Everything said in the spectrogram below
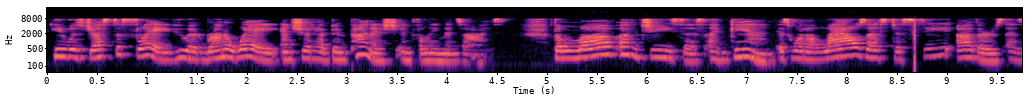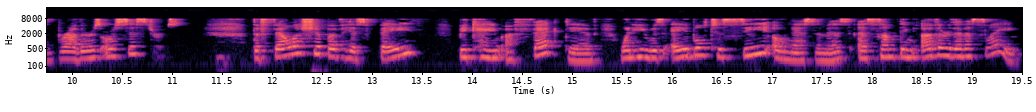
he was just a slave who had run away and should have been punished in Philemon's eyes. The love of Jesus, again, is what allows us to see others as brothers or sisters. The fellowship of his faith became effective when he was able to see Onesimus as something other than a slave.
